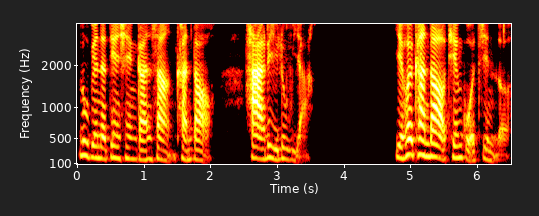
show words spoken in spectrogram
路边的电线杆上看到哈利路亚，也会看到天国近了。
